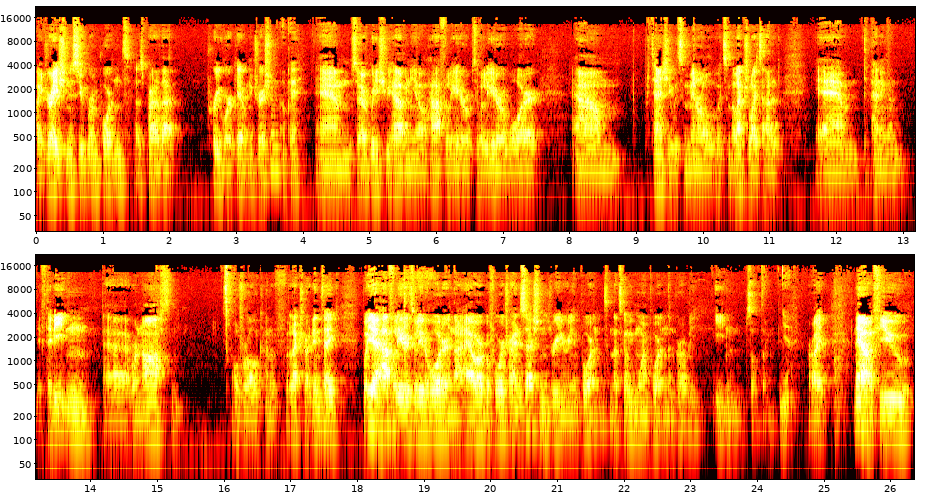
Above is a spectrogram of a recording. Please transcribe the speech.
hydration is super important as part of that pre-workout nutrition. Okay. Um, so everybody should be having you know half a liter up to a liter of water, um, potentially with some mineral with some electrolytes added, um, depending on if they've eaten uh, or not. Overall, kind of electrolyte intake. But yeah, half a liter to a liter of water in that hour before a training session is really really important, and that's going to be more important than probably eating something. Yeah. Right now, if you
